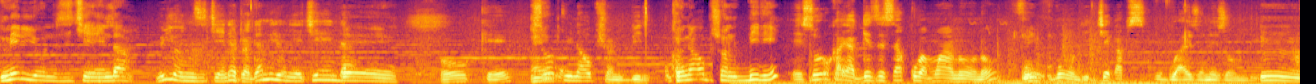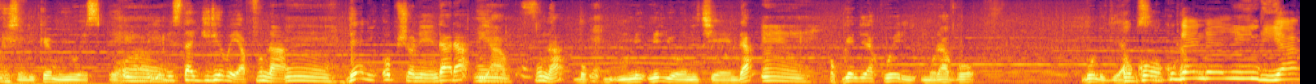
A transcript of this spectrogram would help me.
miliyoni zikyenda. Miliyoni zikyenda tulaga miliyoni ekyenda. Eh, okay. So tulina option bbiri. Tulina option bbiri. Esooka yagezesa kuba mwana ono gundi checkups kugwayo zonna ezomubiri. Mm. tusindike mu usa mr julio bwe yafuna Mm, then option endala yakufuna miliyoni kyenda mm. okugendera ku eri mulago gundi okugenda e india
